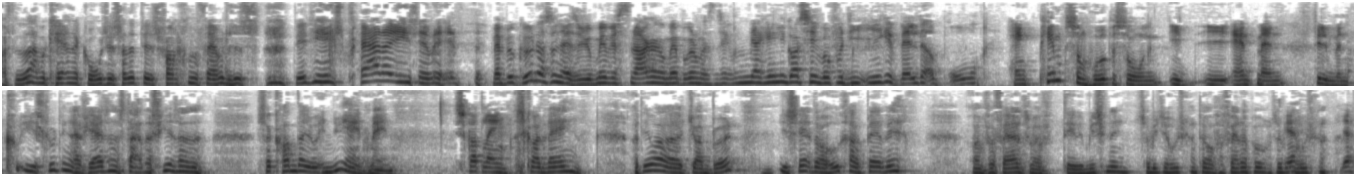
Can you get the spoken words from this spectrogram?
Og hvis noget amerikanerne er gode til, så er det dysfunctional families. Det er de eksperter i, simpelthen. Man begynder sådan, altså jo mere vi snakker, jo mere begynder man sådan at tænke, "Hmm, jeg kan egentlig godt se, hvorfor de ikke valgte at bruge Hank Pym som hovedperson i, i Ant-Man-filmen. I slutningen af 70'erne og starten af 80'erne, så kom der jo en ny Ant-Man, Scott Lang. Scott Lang. Og det var John Byrne, især der var hovedkraft bagved. Og en forfatter, som var David Michelin, så vidt jeg husker, der var forfatter på, så vidt Ja, jeg husker. ja.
